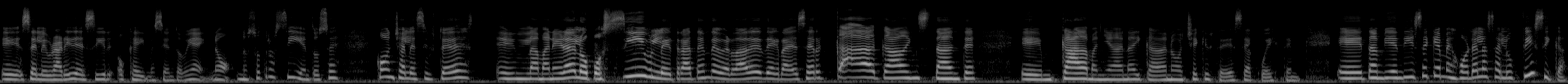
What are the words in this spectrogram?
eh, celebrar y decir, ok, me siento bien. No, nosotros sí. Entonces, conchale, si ustedes en la manera de lo posible traten de verdad de, de agradecer cada, cada instante eh, cada mañana y cada noche que ustedes se acuesten. Eh, también dice que mejora la salud física.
